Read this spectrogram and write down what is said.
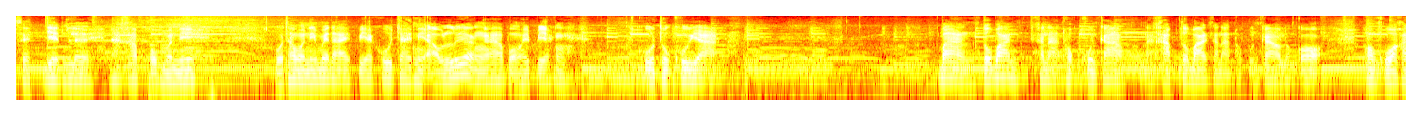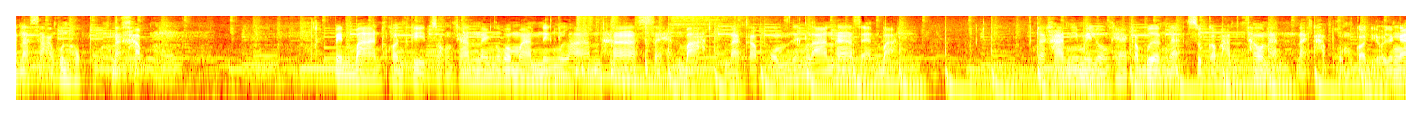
เสร็จเย็นเลยนะครับ ผมวันนี้โหถ้าวันนี้ไม่ได้เปียกคู่ใจนี่เอาเรื่องนะครับ ผมให้เปียกคู่ทุกคู่ยาก บ้านตัวบ้านขนาด6คูณ9นะครับตัวบ้านขนาด6คูณ9แล้วก็ห้องครัวขนาด3คูณ6นะครับ เป็นบ้านคอนกรีต 2 ชั้นในงบประมาณ1ล้าน5แสนบาทนะครับผม1ล้าน5แสนบาท ราคานี้ไม่รวมแค่กระเบื้องและสุขภัณฑ์เท่านั้นนะครับ ผมก็เดี๋ยวยังไง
